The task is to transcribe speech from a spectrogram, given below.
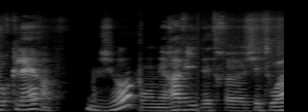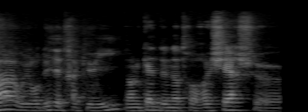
bonjour Claire. Bonjour. On est ravis d'être euh, chez toi aujourd'hui, d'être accueillis dans le cadre de notre recherche euh,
